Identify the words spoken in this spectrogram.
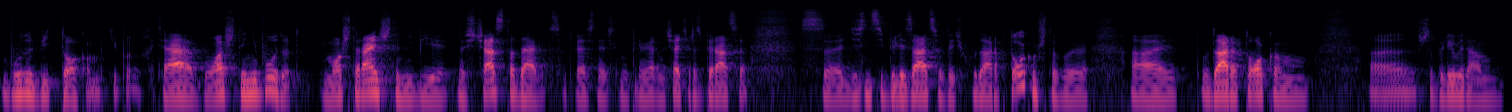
будут бить током, типа, хотя, может, и не будут, и, может, и раньше-то не били, но сейчас это давит, соответственно, если, например, начать разбираться с десенсибилизацией вот этих ударов током, чтобы э, удары током, э, чтобы либо там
